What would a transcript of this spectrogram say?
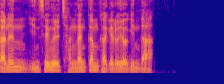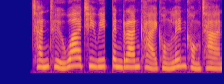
나는 인생을 장난감 가게로 여긴다. ฉันถือว่าชีวิตเป็นร้านขายของเล่นของฉัน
